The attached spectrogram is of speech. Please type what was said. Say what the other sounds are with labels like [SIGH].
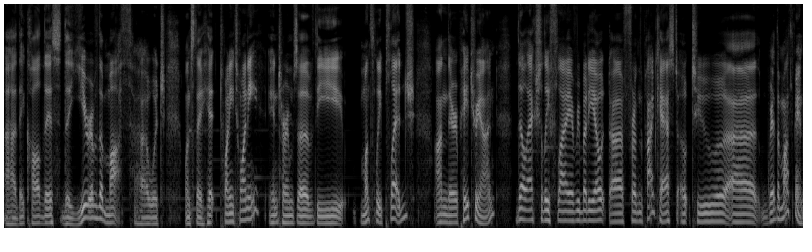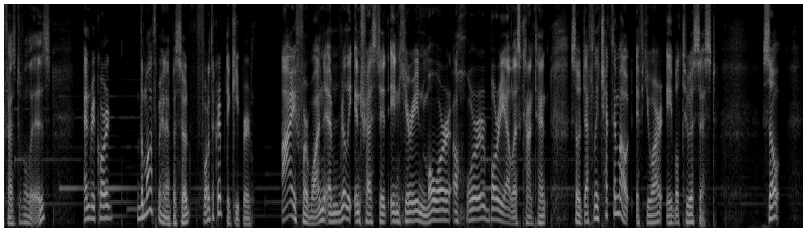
Uh, they call this the Year of the Moth, uh, which once they hit 2020 in terms of the monthly pledge on their Patreon, they'll actually fly everybody out uh, from the podcast out to uh, where the Mothman Festival is and record the Mothman episode for the Cryptic Keeper. I, for one, am really interested in hearing more Horror Borealis content, so definitely check them out if you are able to assist. So,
